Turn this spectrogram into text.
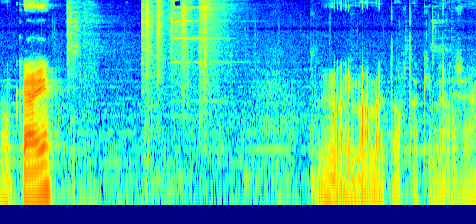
Ok. No i mamy to w takim razie.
